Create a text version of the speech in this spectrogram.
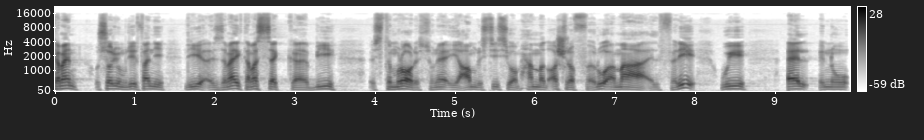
كمان اسوريو المدير الفني للزمالك تمسك باستمرار الثنائي عمرو السيسي ومحمد أشرف رؤى مع الفريق وقال إنه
